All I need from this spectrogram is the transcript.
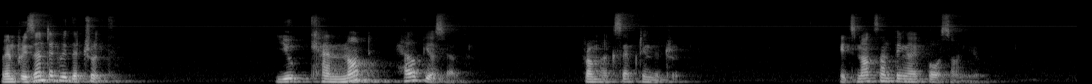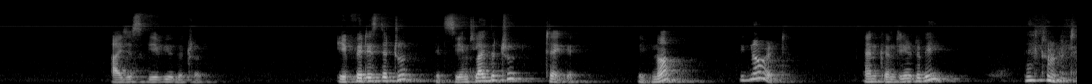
when presented with the truth, you cannot help yourself from accepting the truth. It's not something I force on you. I just give you the truth. If it is the truth, it seems like the truth, take it. If not, ignore it and continue to be ignorant.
